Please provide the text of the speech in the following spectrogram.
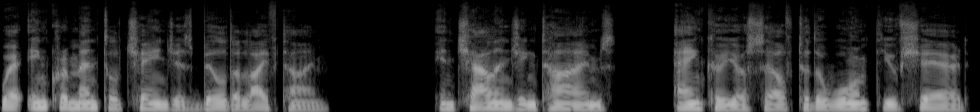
where incremental changes build a lifetime. In challenging times, anchor yourself to the warmth you've shared,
